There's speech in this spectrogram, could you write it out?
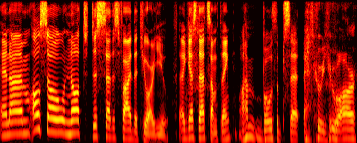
And I'm also not dissatisfied that you are you. I guess that's something. I'm both upset at who you are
